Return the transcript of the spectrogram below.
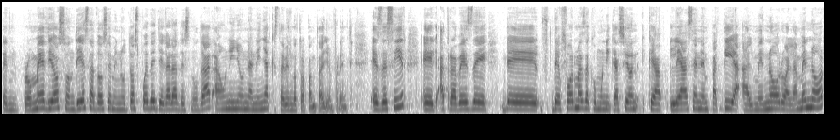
en promedio son 10 a 12 minutos puede llegar a desnudar a un niño o una niña que está viendo otra pantalla enfrente. Es decir, eh, a través de, de- de formas de comunicación que a- le hacen empatía al menor o a la menor,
